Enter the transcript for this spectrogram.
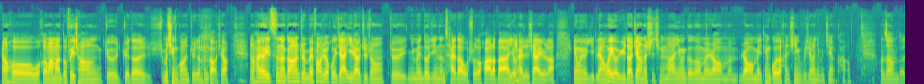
然后我和妈妈都非常就觉得什么情况，觉得很搞笑。然后还有一次呢，刚刚准备放学回家，意料之中，就你们都已经能猜到我说的话了吧？又开始下雨了。两位有一两位有遇到这样的事情吗？因为哥哥们让我们让我每天过得很幸福，希望你们健康。감사합니다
